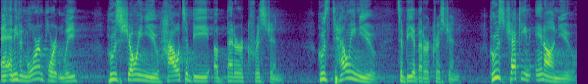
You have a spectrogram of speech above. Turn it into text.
And even more importantly, who's showing you how to be a better Christian? Who's telling you to be a better Christian? Who's checking in on you?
